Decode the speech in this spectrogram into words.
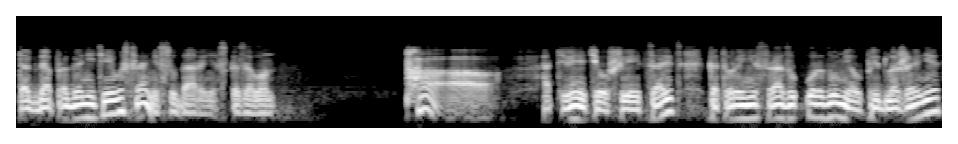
«Тогда прогоните его сами, сударыня», — сказал он. Па! — ответил швейцарец, который не сразу уразумел предложение,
